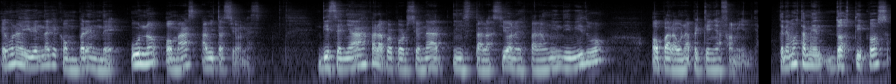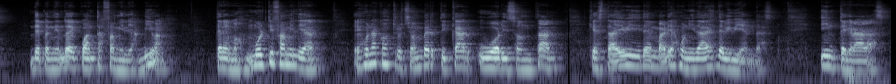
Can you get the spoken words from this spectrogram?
Es una vivienda que comprende uno o más habitaciones, diseñadas para proporcionar instalaciones para un individuo o para una pequeña familia. Tenemos también dos tipos dependiendo de cuántas familias vivan. Tenemos multifamiliar, es una construcción vertical u horizontal que está dividida en varias unidades de viviendas integradas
